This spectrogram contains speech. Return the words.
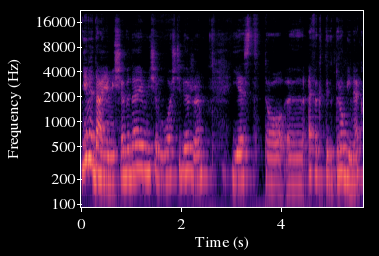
nie wydaje mi się. Wydaje mi się właściwie, że jest to e, efekt tych drobinek.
